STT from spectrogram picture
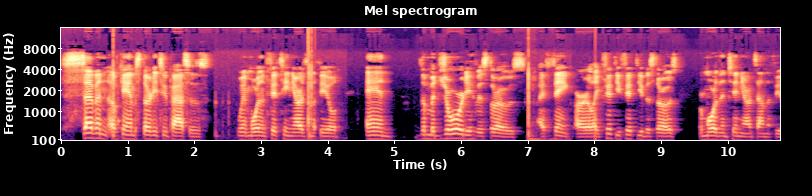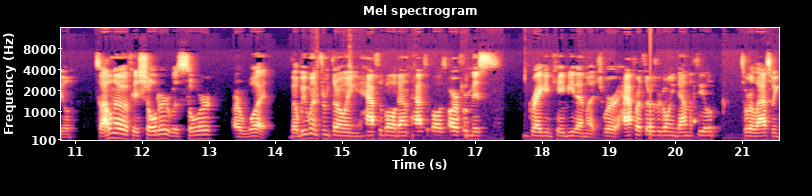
seven of Cam's 32 passes went more than 15 yards on the field, and the majority of his throws, I think, are like 50-50 of his throws were more than 10 yards down the field. So I don't know if his shoulder was sore or what, but we went from throwing half the ball down, half the balls, or we miss Greg and KB that much, where half our throws were going down the field, to where last week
